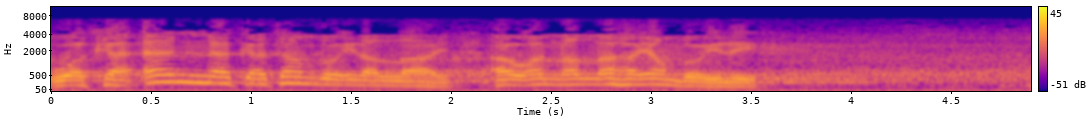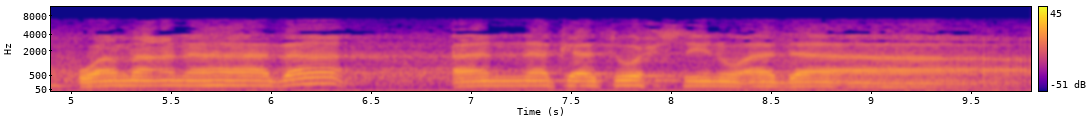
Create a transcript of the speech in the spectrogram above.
وكأنك تنظر إلى الله أو أن الله ينظر إليك. ومعنى هذا أنك تحسن أداءها.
